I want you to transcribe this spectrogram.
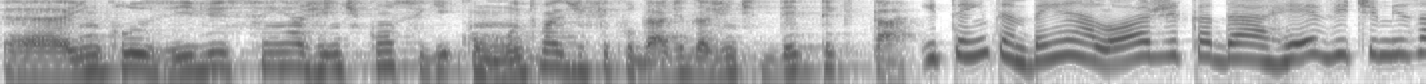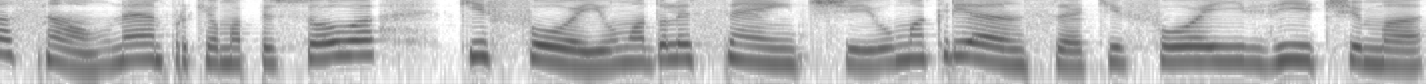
é, inclusive sem a gente conseguir, com muito mais dificuldade da gente detectar. E tem também a lógica da revitimização, né? Porque uma pessoa que foi um adolescente, uma criança que foi vítima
